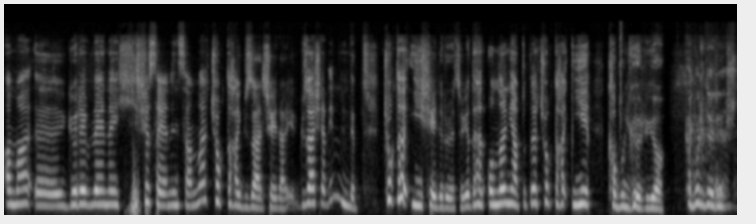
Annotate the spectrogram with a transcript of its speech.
Ama e, görevlerine hiçe sayan insanlar çok daha güzel şeyler, güzel şeyler değil mi de çok daha iyi şeyler üretiyor. Ya da hani onların yaptıkları çok daha iyi kabul görüyor. Kabul görüyor.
